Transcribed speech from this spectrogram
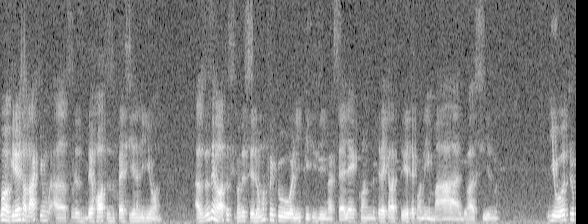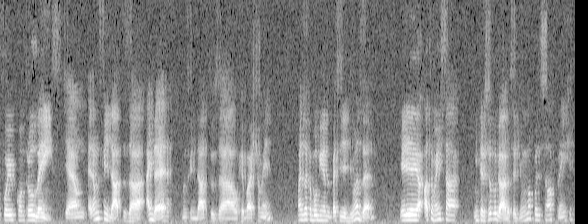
Bom, eu queria ressaltar aqui uh, sobre as derrotas do PSG na Ligue 1. As duas derrotas que aconteceram, uma foi pro Olympique de Marselha, quando teve aquela treta com o Neymar, do racismo. E o outro foi contra o Lens, que é um, era um dos candidatos a. ainda é, né? Um dos candidatos ao rebaixamento, mas acabou ganhando o PSG de 1 a 0 Ele atualmente está em terceiro lugar, ou seja, uma posição à frente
